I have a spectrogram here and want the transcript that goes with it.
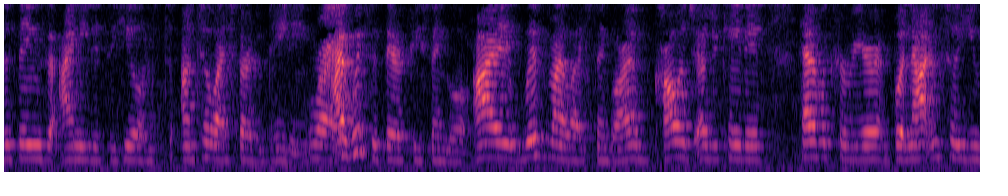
the things that i needed to heal until i started dating Right. i went to therapy single i lived my life single i'm college educated have a career but not until you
